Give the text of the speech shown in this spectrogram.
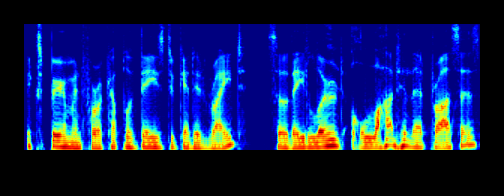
experiment for a couple of days to get it right. So they learned a lot in that process.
